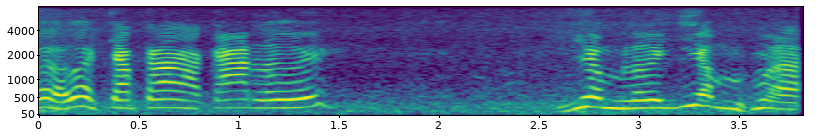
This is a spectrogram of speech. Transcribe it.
เออเออจับกลางอากาศเลย เยี่ยมเลยเยี่ยมอ่า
